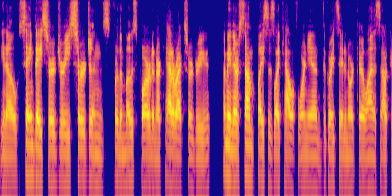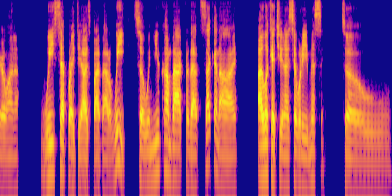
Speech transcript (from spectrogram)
you know, same day surgery. Surgeons, for the most part, in our cataract surgery, I mean, there are some places like California, the great state of North Carolina, South Carolina, we separate the eyes by about a week. So when you come back for that second eye, I look at you and I say, What are you missing? So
